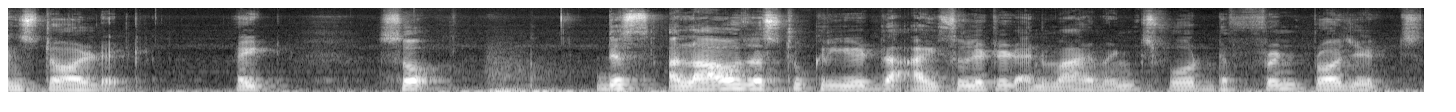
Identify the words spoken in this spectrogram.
installed it right? So this allows us to create the isolated environments for different projects.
